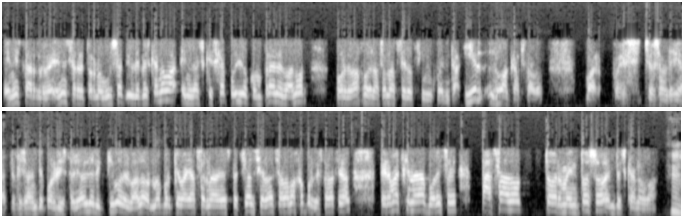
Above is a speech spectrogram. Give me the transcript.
en, esta, en ese retorno bursátil de Pescanova en las que se ha podido comprar el valor por debajo de la zona 0,50 y él lo ha cazado. Bueno, pues yo saldría precisamente por el historial delictivo del valor, no porque vaya a hacer nada en especial si lanza a la baja porque está lateral, pero más que nada por ese pasado tormentoso en Pescanova. Hmm.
